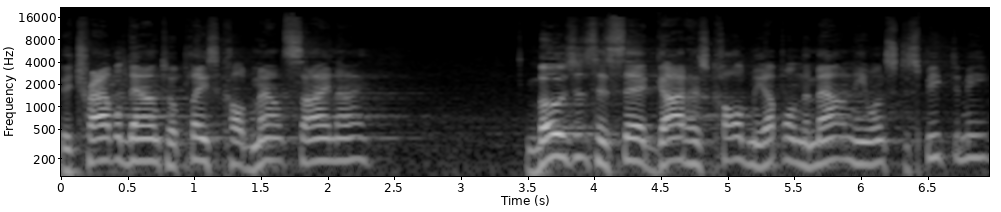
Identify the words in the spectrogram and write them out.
They traveled down to a place called Mount Sinai. Moses has said, God has called me up on the mountain. He wants to speak to me.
